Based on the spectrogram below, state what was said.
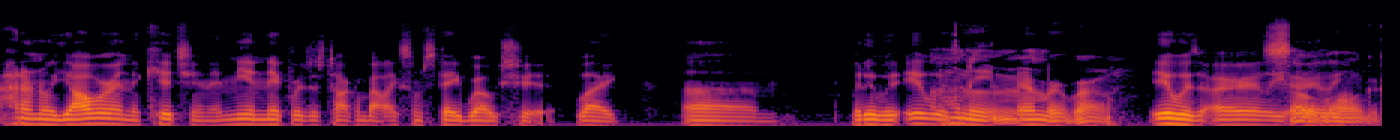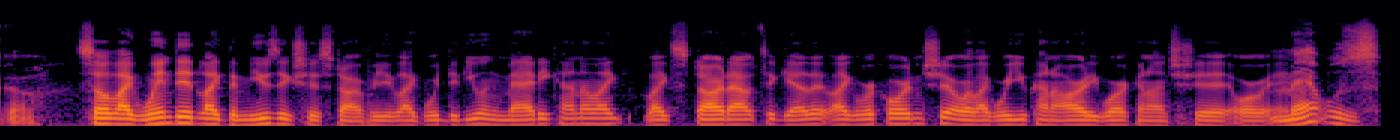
I don't know, y'all were in the kitchen and me and Nick were just talking about like some stay broke shit. Like um but it was it was I don't even remember, bro. it was early so early. long ago. So like when did like the music shit start for you? Like were, did you and Maddie kind of like like start out together like recording shit or like were you kind of already working on shit or Matt was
